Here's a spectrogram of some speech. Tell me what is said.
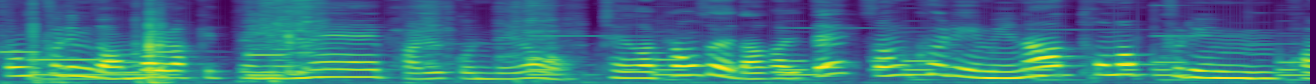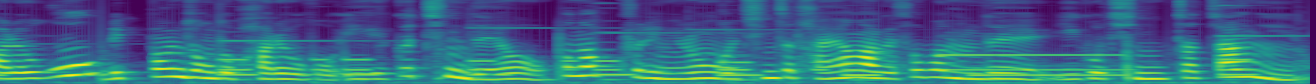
선크림도 안 발랐기 때문에 바를 건데요. 제가 평소에 나갈 때 선크림이나 tone-up 크림 바르고 립밤 정도 바르고 이게 끝인데요. tone-up 크림 이런 걸 진짜 다양하게 써봤는데 이거 진짜 짱이에요.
